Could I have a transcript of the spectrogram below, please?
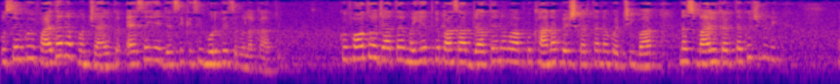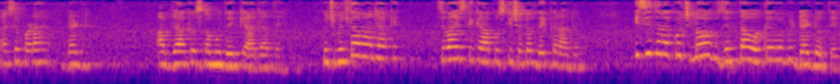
اسے کوئی فائدہ نہ پہنچائے، تو ایسا ہی ہے جیسے کسی مردے سے ملاقات ہو۔ کوئی فوت ہو جاتا ہے، میت کے پاس آپ جاتے ہیں، نہ وہ آپ کو کھانا پیش کرتا ہے نہ کوئی اچھی بات، نہ اسمائل کرتا ہے کچھ بھی نہیں۔ ایسے پڑا ہے ڈیڈ آپ جا کے اس کا منہ دیکھ کے آ جاتے ہیں۔ کچھ ملتا ہے وہاں جا کے؟ سوائے اس کے کہ آپ اس کی شکل دیکھ کر آ جائیں۔ اسی طرح کچھ لوگ زندہ ہوتے ہوئے بھی ڈیڈ ہوتے ہیں۔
